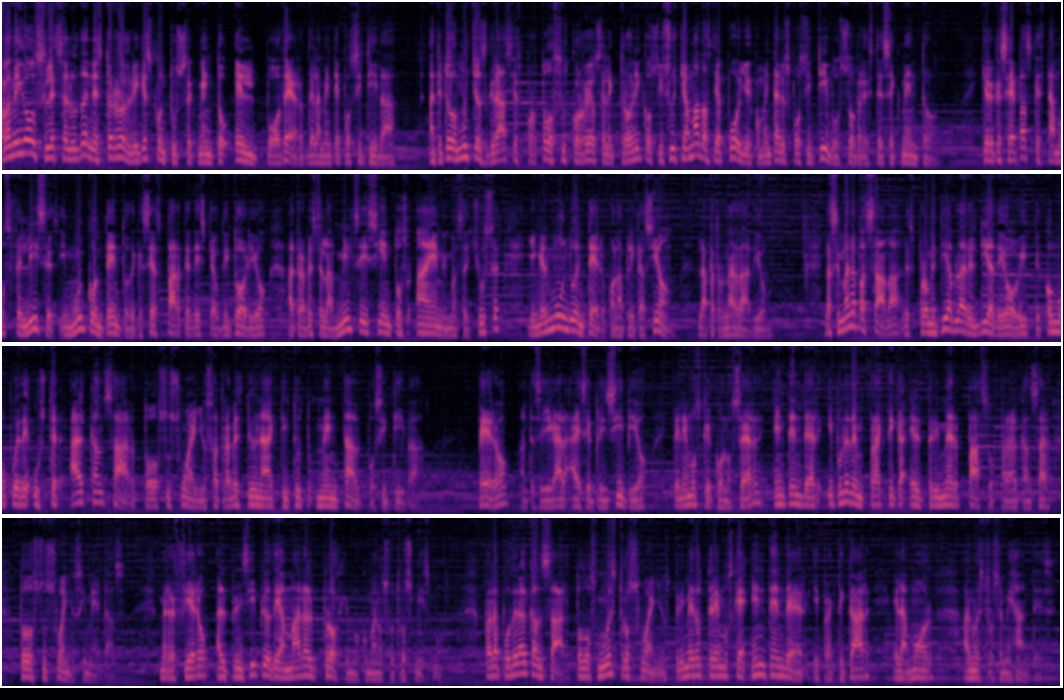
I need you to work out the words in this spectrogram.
Hola amigos, les saluda Néstor Rodríguez con tu segmento El Poder de la Mente Positiva. Ante todo, muchas gracias por todos sus correos electrónicos y sus llamadas de apoyo y comentarios positivos sobre este segmento. Quiero que sepas que estamos felices y muy contentos de que seas parte de este auditorio a través de la 1600 AM en Massachusetts y en el mundo entero con la aplicación La Patrona Radio. La semana pasada les prometí hablar el día de hoy de cómo puede usted alcanzar todos sus sueños a través de una actitud mental positiva. Pero, antes de llegar a ese principio, tenemos que conocer, entender y poner en práctica el primer paso para alcanzar todos sus sueños y metas. Me refiero al principio de amar al prójimo como a nosotros mismos. Para poder alcanzar todos nuestros sueños, primero tenemos que entender y practicar el amor a nuestros semejantes.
